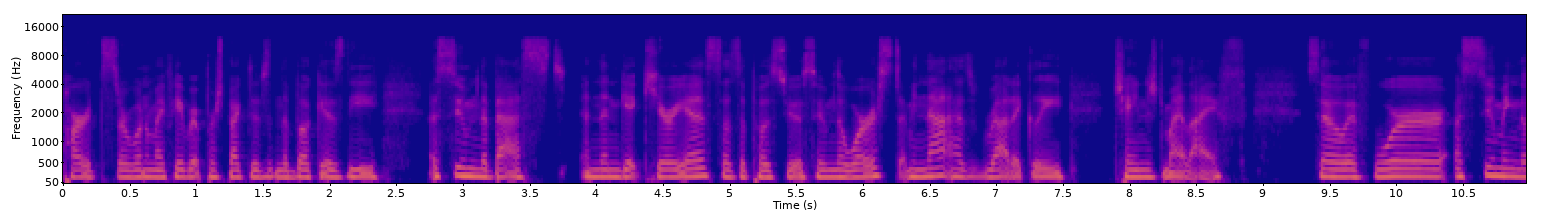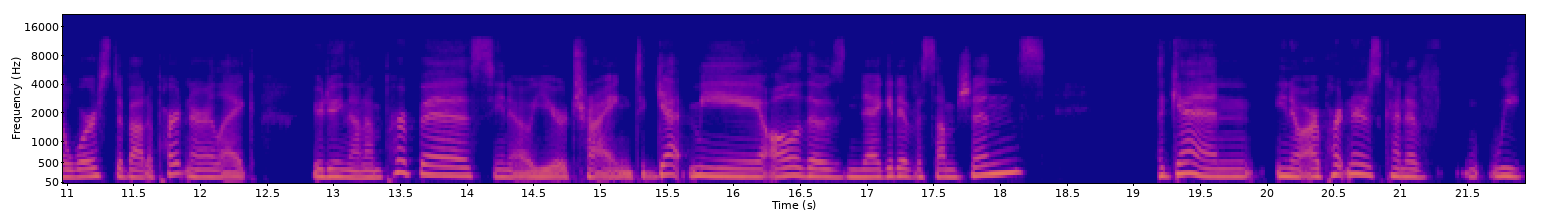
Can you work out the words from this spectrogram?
parts or one of my favorite perspectives in the book is the assume the best and then get curious as opposed to assume the worst. I mean, that has radically changed my life. So if we're assuming the worst about a partner, like you're doing that on purpose, you know, you're trying to get me, all of those negative assumptions, again you know our partners kind of we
